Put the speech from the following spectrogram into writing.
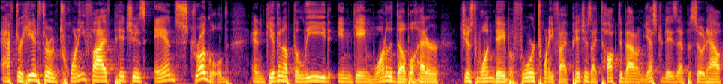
after he had thrown 25 pitches and struggled and given up the lead in game one of the doubleheader just one day before 25 pitches. I talked about on yesterday's episode how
